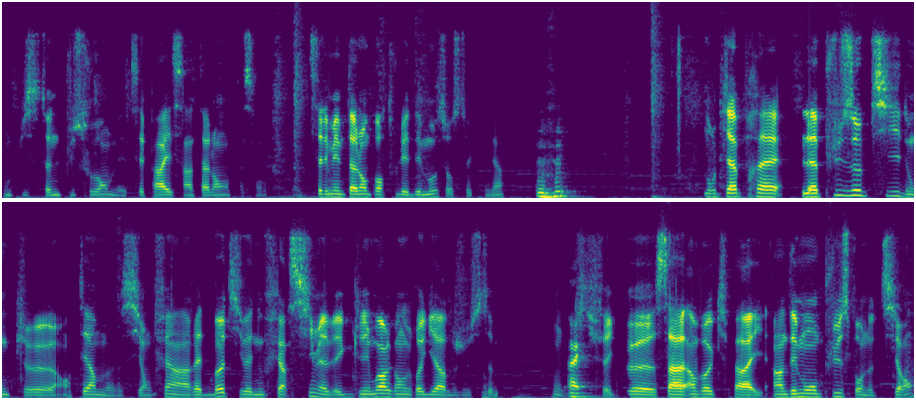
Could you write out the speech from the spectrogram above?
qu'on puisse stun plus souvent, mais c'est pareil, c'est un talent de toute façon. C'est les mêmes talents pour tous les démos sur ce là. Mhm. Donc après, la plus opti, donc euh, en termes, si on fait un red bot, il va nous faire sim avec Grimoire Gang Regarde justement. Donc, Ouais. Ce qui fait que euh, ça invoque pareil, un démon en plus pour notre tyran.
